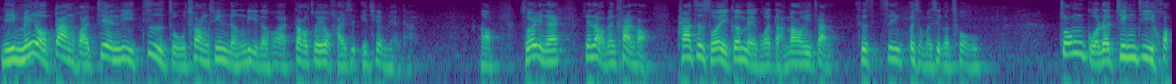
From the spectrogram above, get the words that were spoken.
你没有办法建立自主创新能力的话，到最后还是一切免谈。好，所以呢，现在我们看哈，他之所以跟美国打贸易战，是是为什么是个错误？中国的经济化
